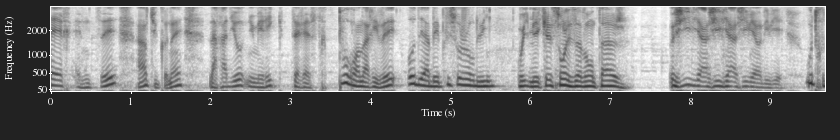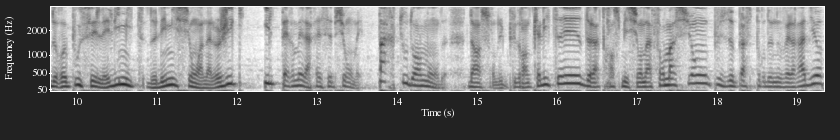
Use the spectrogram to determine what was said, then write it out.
RNT, hein, tu connais, la radio numérique terrestre, pour en arriver au DAB+, aujourd'hui. Oui, mais quels sont les avantages? J'y viens, j'y viens, j'y viens, Olivier. Outre de repousser les limites de l'émission analogique, il permet la réception, mais partout dans le monde, d'un son d'une plus grande qualité, de la transmission d'informations, plus de place pour de nouvelles radios,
